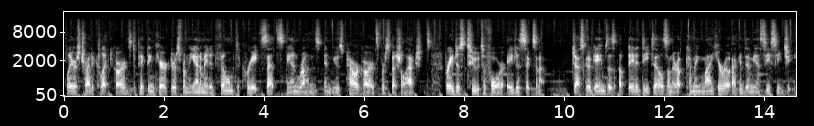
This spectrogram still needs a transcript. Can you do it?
players try to collect cards depicting characters from the animated film to create sets and runs and use power cards for special actions, for ages 2 to 4, ages 6 and up. Jasco Games has updated details on their upcoming My Hero Academia CCG.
